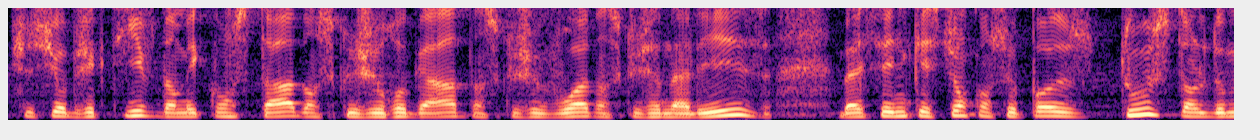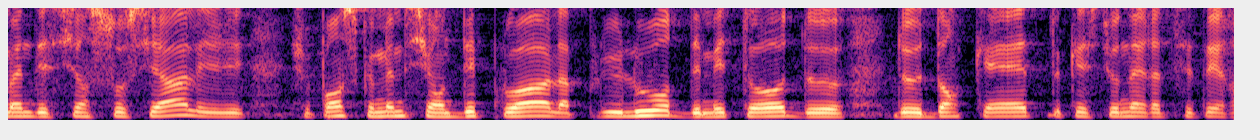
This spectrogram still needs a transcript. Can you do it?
je suis objectif dans mes constats, dans ce que je regarde, dans ce que je vois, dans ce que j'analyse, ben c'est une question qu'on se pose tous dans le domaine des sciences sociales. Et je pense que même si on déploie la plus lourde des méthodes de, d'enquête, de, questionnaires, etc.,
